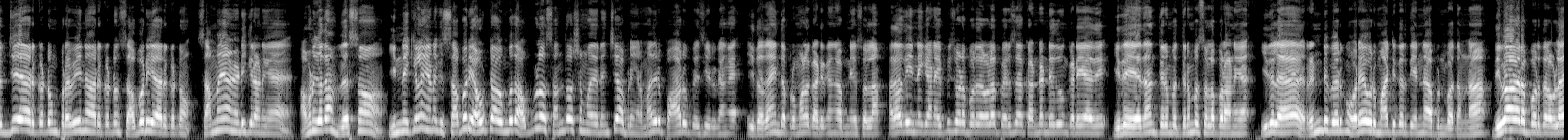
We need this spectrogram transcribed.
எஃப்ஜேயா இருக்கட்டும் பிரவீனா இருக்கட்டும் சபரியா இருக்கட்டும் செமையா நடிக்கிறானுங்க. அவனுக்கு தான் விஷம். இன்னைக்கெல்லாம் எனக்கு சபரி அவுட் ஆகும்போது அவ்வளவு சந்தோஷமா இருந்துச்சு அப்படிங்கிற மாதிரி பாரு பேசிட்டு இருக்காங்க இதை தான் இந்த ப்ரொமோல காட்டிருக்காங்க அப்படின்னு சொல்லலாம். அதாவது இன்னைக்கான எபிசோட பொறுத்தவரை பெருசா கண்டென்ட் எதுவும் கிடையாது. இதையே தான் திரும்ப திரும்ப சொல்ல போறானுங்க. இதுல ரெண்டு பேருக்கும் ஒரே ஒரு மாற்று கருத்து என்ன அப்படின்னு பார்த்தோம்னா திவாகரை பொறுத்தளவுல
